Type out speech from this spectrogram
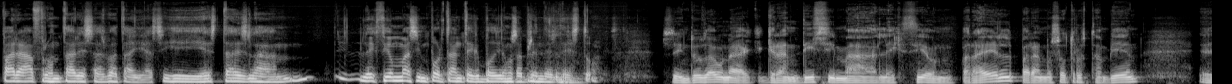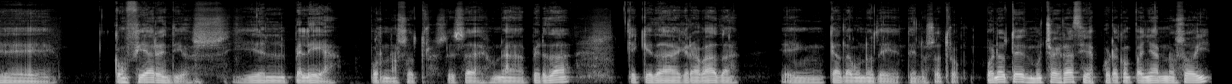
para afrontar esas batallas. Y esta es la lección más importante que podríamos aprender de esto. Sin duda una grandísima lección para él, para nosotros también, eh, confiar en Dios y Él pelea por nosotros. Esa es una verdad que queda grabada en cada uno de, nosotros. Bueno, Ted, muchas gracias por acompañarnos hoy,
